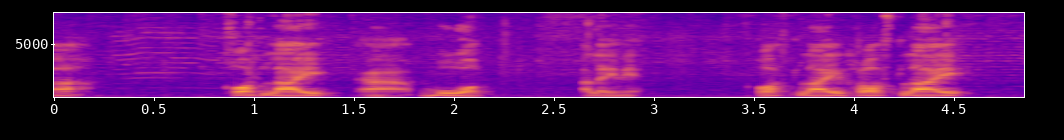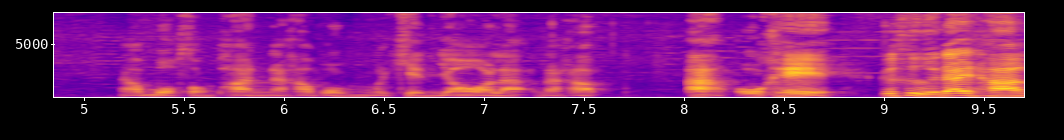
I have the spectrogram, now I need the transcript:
า cross line อ่า บวกอะไรเนี่ย cross line cross line นะครับ บวก 2,000 นะครับผมมาเขียนย่อแล้วนะครับ อะโอเค ก็คือได้ทั้ง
